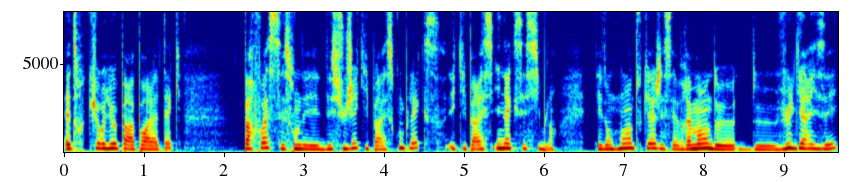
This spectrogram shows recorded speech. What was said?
Être curieux par rapport à la tech. Parfois, ce sont des, sujets qui paraissent complexes et qui paraissent inaccessibles. Et donc moi, en tout cas, j'essaie vraiment de, vulgariser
